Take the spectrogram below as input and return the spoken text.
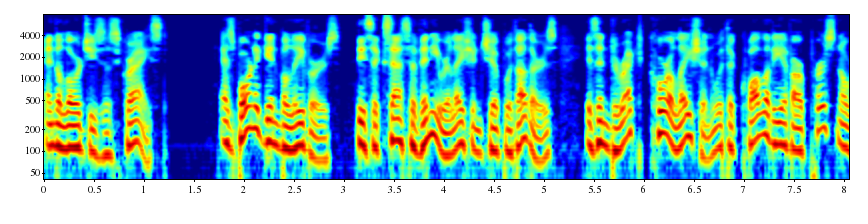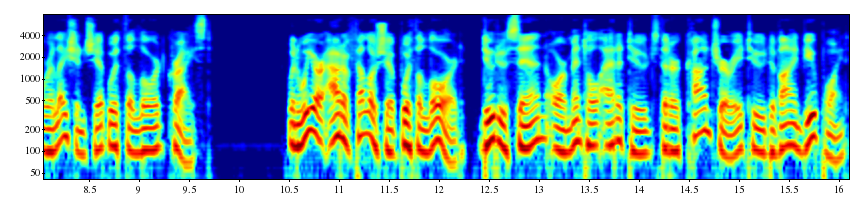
and the Lord Jesus Christ. As born again believers, the success of any relationship with others is in direct correlation with the quality of our personal relationship with the Lord Christ. When we are out of fellowship with the Lord due to sin or mental attitudes that are contrary to divine viewpoint,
